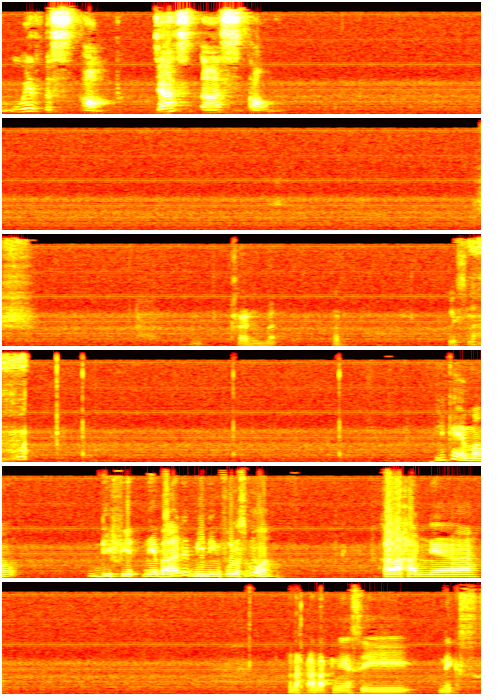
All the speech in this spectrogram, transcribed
With a stomp. Just a stomp. Keren banget please lah. Ini kayak emang defeatnya bahkan dia meaningful semua. Kekalahannya anak-anaknya si Nyx.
